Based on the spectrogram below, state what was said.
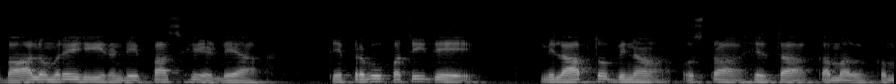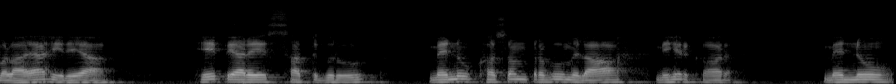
ਬਾਲ ਉਮਰੇ ਹੀ ਰੰਡੇਪਾ ਸਹੇੜ ਲਿਆ ਤੇ ਪ੍ਰਭੂ ਪਤੀ ਦੇ ਮਿਲਾਪ ਤੋਂ ਬਿਨਾ ਉਸ ਦਾ ਹਿਰਦਾ ਕਮਲ ਕਮਲਾਇਆ ਹੀ ਰਿਹਾ। हे ਪਿਆਰੇ ਸਤਿਗੁਰੂ, ਮੈਨੂੰ ਖਸਮ ਪ੍ਰਭੂ ਮਿਲਾ, ਮਿਹਰ ਕਰ। ਮੈਨੂੰ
